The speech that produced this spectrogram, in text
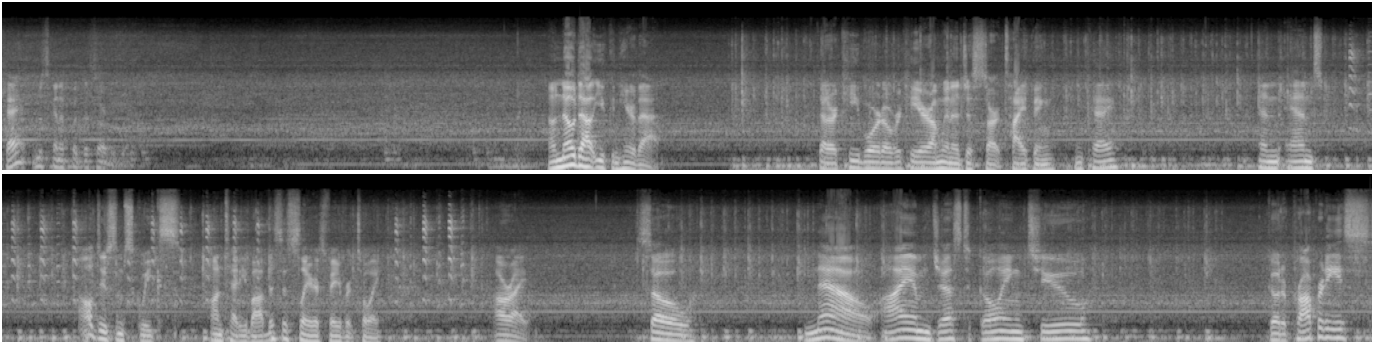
Okay, I'm just to put this over here. Now, no doubt you can hear that. Got our keyboard over here. I'm gonna just start typing, okay? And and I'll do some squeaks on Teddy Bob. This is Slayer's favorite toy. All right. So now I am just going to go to properties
